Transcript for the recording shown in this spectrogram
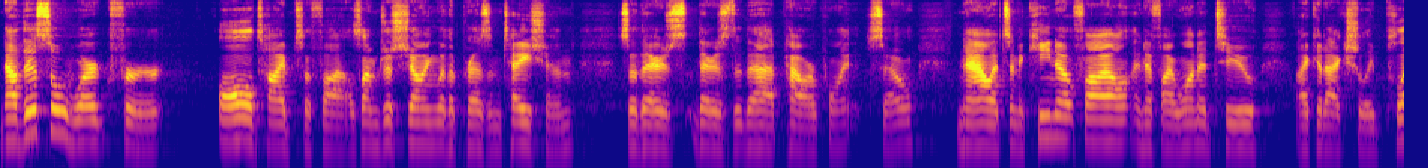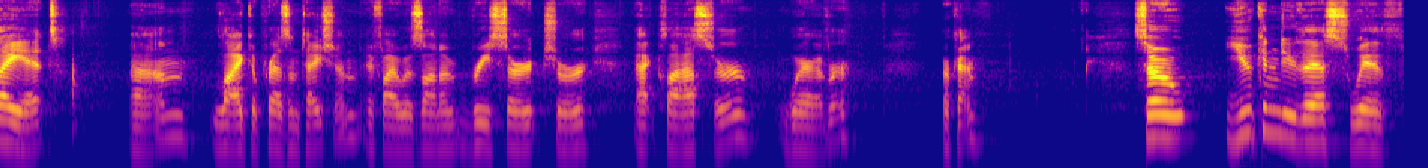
Now this will work for all types of files. I'm just showing with a presentation. So there's there's that PowerPoint. So now it's in a Keynote file, and if I wanted to, I could actually play it um, like a presentation if I was on a research or at class or wherever. Okay. So you can do this with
